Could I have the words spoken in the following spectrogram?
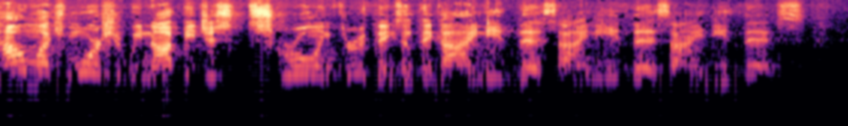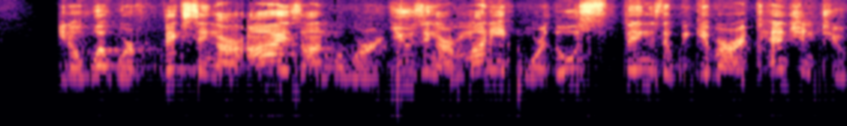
how much more should we not be just scrolling through things and think, I need this, I need this, I need this? You know, what we're fixing our eyes on, what we're using our money for, those things that we give our attention to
